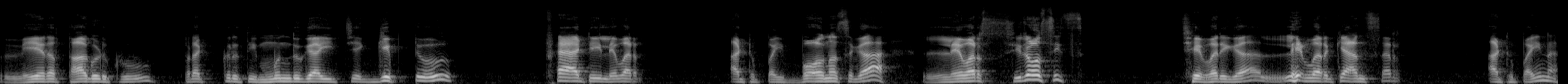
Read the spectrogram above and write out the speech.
వీర తాగుడుకు ప్రకృతి ముందుగా ఇచ్చే గిఫ్ట్ ఫ్యాటీ లివర్. అటుపై బోనస్గా లివర్ సిరోసిస్ చివరిగా లివర్ క్యాన్సర్. అటుపైన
